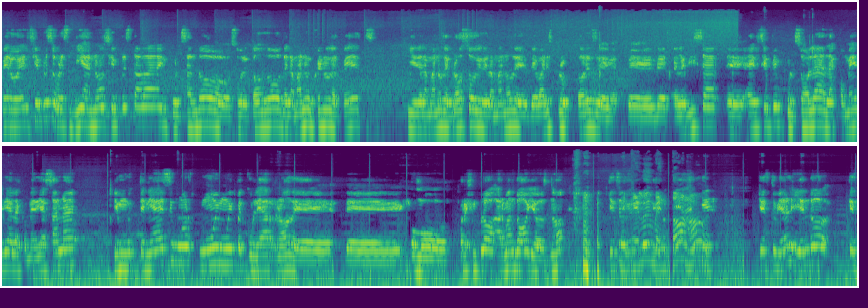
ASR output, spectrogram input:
Pero él siempre sobresalía, ¿no? Siempre estaba impulsando, sobre todo de la mano de Eugenio Derbez y de la mano de Broso y de la mano de, de varios productores de, de- de Televisa. Eh, él siempre impulsó la, la comedia, la comedia sana y tenía ese humor muy, muy peculiar, ¿no? De, de como, por ejemplo, Armando Hoyos, ¿no? ¿Quién que lo inventó, que ¿no? alguien Que estuviera leyendo, que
